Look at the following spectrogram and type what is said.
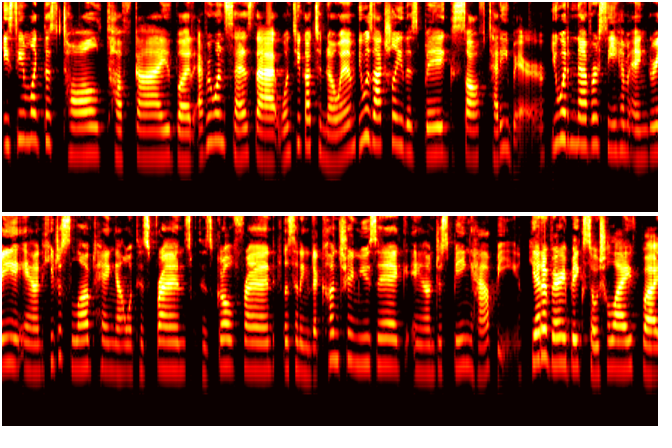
He seemed like this tall, tough guy, but everyone says that once you got to know him, he was actually this big, soft teddy bear. You would never see him angry, and he just loved hanging out with his friends, with his girlfriend, listening to country music, and just being happy. He had a very big social life, but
